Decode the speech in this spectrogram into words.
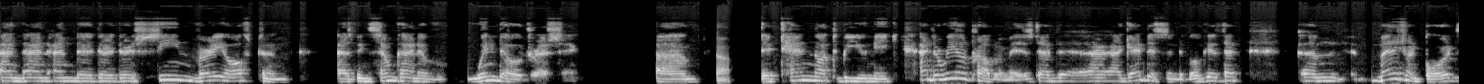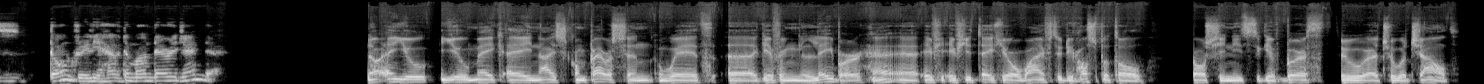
and and and they're they're seen very often as being some kind of window dressing. Um, yeah. They tend not to be unique, and the real problem is that uh, again, this is in the book, is that um, management boards don't really have them on their agenda. No, and you you make a nice comparison with uh, giving labor. Uh, if if you take your wife to the hospital because she needs to give birth to uh, to a child,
